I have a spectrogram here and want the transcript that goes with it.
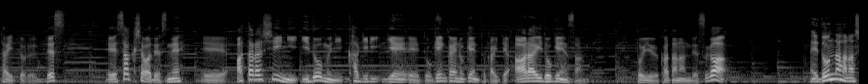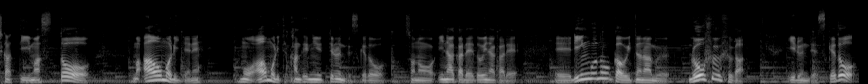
タイトルです。えー作者はですね、えー新しいに挑むに限り、げえーと限界の限と書いて荒井戸源さんという方なんですが、えーどんな話かって言いますと、まあ、青森でねもう青森って簡単に言ってるんですけどその田舎でど田舎で、えー、リンゴ農家を営む老夫婦がいるんですけど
